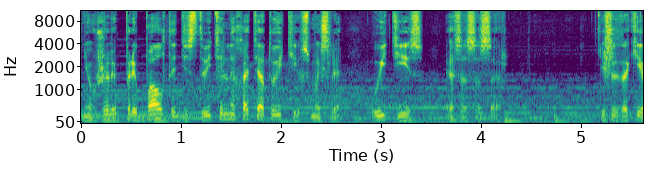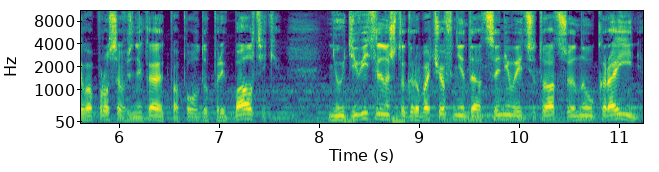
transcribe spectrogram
неужели прибалты действительно хотят уйти, в смысле уйти из СССР? Если такие вопросы возникают по поводу Прибалтики, неудивительно, что Горбачев недооценивает ситуацию на Украине.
